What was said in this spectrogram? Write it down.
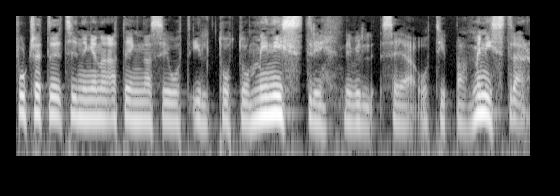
fortsätter tidningarna att ägna sig åt Il Toto Ministri, det vill säga att tippa ministrar.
